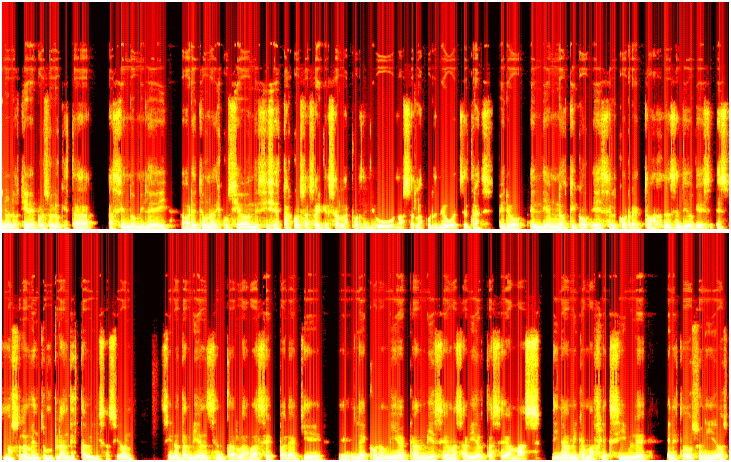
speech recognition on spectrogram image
no los tiene. Por eso lo que está haciendo mi ley, ahora tengo una discusión de si estas cosas hay que hacerlas por DNU, no hacerlas por DNU, etc. Pero el diagnóstico es el correcto, en el sentido que es, no solamente un plan de estabilización, sino también sentar las bases para que eh, la economía cambie, sea más abierta, sea más dinámica, más flexible. En Estados Unidos,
